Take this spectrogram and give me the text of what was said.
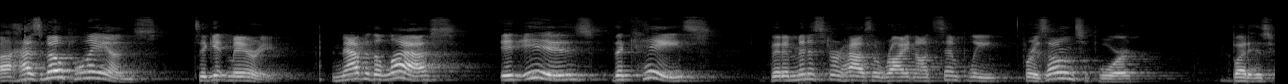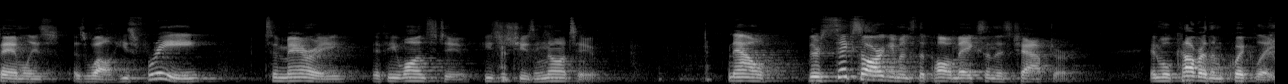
uh, has no plans to get married. Nevertheless, it is the case that a minister has a right not simply for his own support, but his family's as well. He's free to marry if he wants to, he's just choosing not to. Now, there's six arguments that Paul makes in this chapter and we'll cover them quickly.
